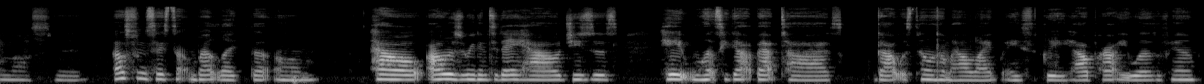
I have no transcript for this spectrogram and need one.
lost it. I was going to say something about like the um how I was reading today how Jesus he once he got baptized, God was telling him how like basically how proud he was of him.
